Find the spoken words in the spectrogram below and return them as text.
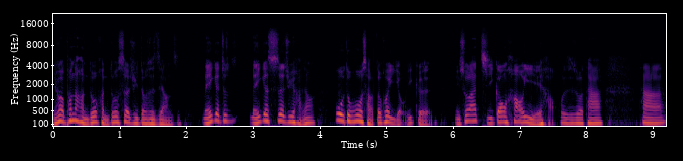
你会碰到很多很多社区都是这样子，每一个就是每一个社区好像或多或少都会有一个人。你说他急公好义也好，或者是说他他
